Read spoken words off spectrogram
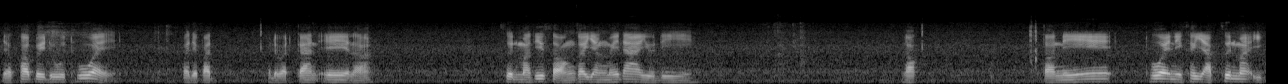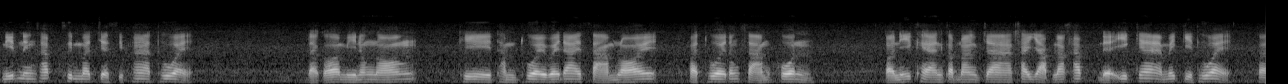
เดี๋ยวเข้าไปดูถ้วยปฏิบัติปฏิบัติการ A เหรอ ขึ้นมาที่สองก็ยังไม่ได้อยู่ดี ล็อก ตอนนี้ถ้วยนี่ขยับขึ้นมาอีกนิดนึงครับ ขึ้นมา 75 ถ้วย แต่ก็มีน้องๆ ที่ทำถ้วยไว้ได้ 300ฝัดถ้วยต้อง 3 คน ตอนนี้แคนกำลังจะขยับแล้วครับ เดี๋ยวอีกแค่ไม่กี่ถ้วยก็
